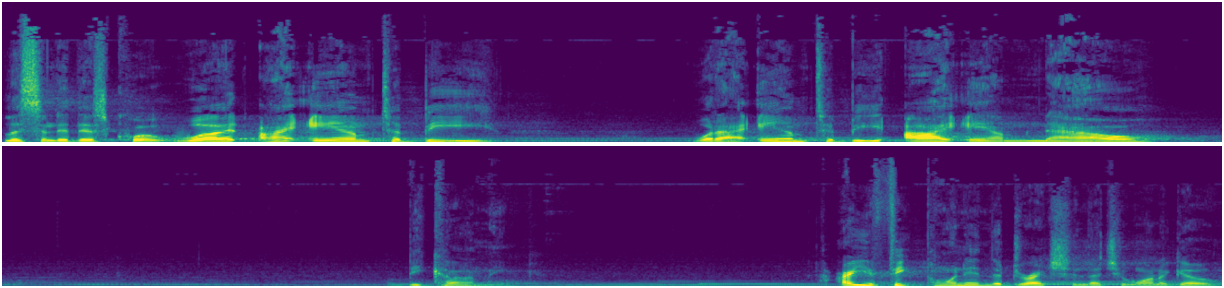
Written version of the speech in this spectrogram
Listen to this quote What I am to be, what I am to be, I am now becoming. Are your feet pointed in the direction that you want to go?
